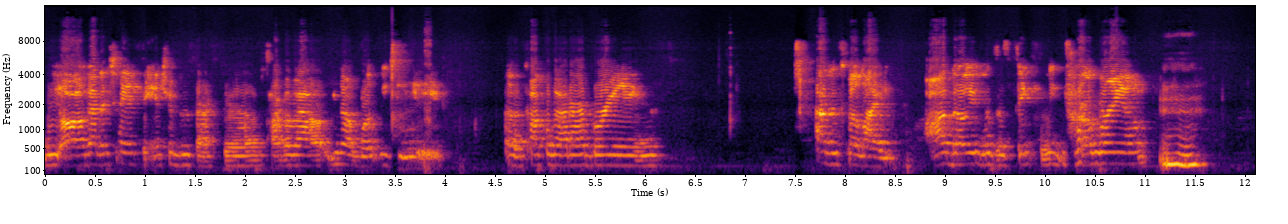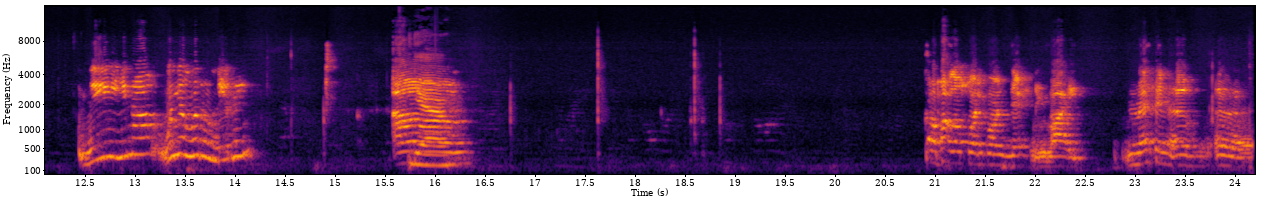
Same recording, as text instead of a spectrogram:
we all got a chance to introduce ourselves, talk about, you know, what we did, uh, talk about our brands. I just felt like, although it was a six week program, mm-hmm. we, you know, we a little nitty. Um, yeah. Apollo 44 is definitely like nothing of uh,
